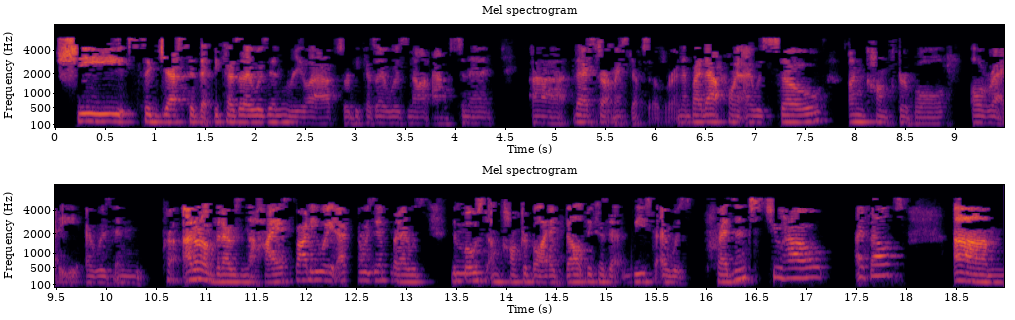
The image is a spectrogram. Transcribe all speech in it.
she suggested that because I was in relapse or because I was not abstinent, uh, that I start my steps over. And then by that point, I was so uncomfortable already. I was in, I don't know that I was in the highest body weight I was in, but I was the most uncomfortable I felt because at least I was present to how I felt. Um,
